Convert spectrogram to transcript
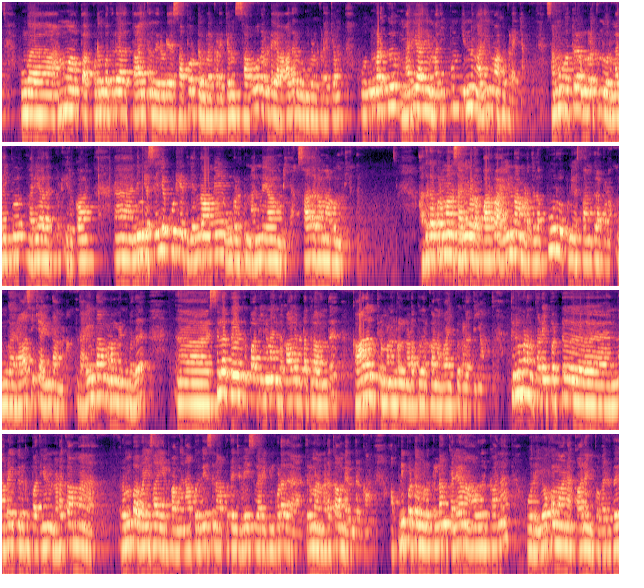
உங்கள் அம்மா அப்பா குடும்பத்தில் தாய் தந்தையருடைய சப்போர்ட் உங்களுக்கு கிடைக்கும். சகோதரருடைய ஆதரவு உங்களுக்கு கிடைக்கும். உங்களுக்கு மரியாதை மதிப்பும் இன்னும் அதிகமாக கிடைக்கும். சமூகத்தில் உங்களுக்குன்னு ஒரு மதிப்பு மரியாதை இருக்கும். நீங்கள் செய்யக்கூடியது எல்லாமே உங்களுக்கு நன்மையாக முடியும் சாதகமாக முடியும். அதுக்கப்புறமா சனியோட பார்வை ஐந்தாம் இடத்துல பூர்வ புண்ணிய ஸ்தானத்தில் படம். உங்கள் ராசிக்கு ஐந்தாம் இடம். இந்த ஐந்தாம் இடம் என்பது சில பேருக்கு பார்த்தீங்கன்னா இந்த காலகட்டத்தில் வந்து காதல் திருமணங்கள் நடப்பதற்கான வாய்ப்புகள் அதிகம். திருமணம் தடைப்பட்டு நிறைய பேருக்கு பார்த்தீங்கன்னா நடக்காமல் ரொம்ப வயசாக இருப்பாங்க. நாற்பது வயசு நாற்பத்தஞ்சு வயசு வரைக்கும் கூட திருமணம் நடக்காமல் இருந்திருக்கோம். அப்படிப்பட்டவங்களுக்கெல்லாம் கல்யாணம் ஆவதற்கான ஒரு யோகமான காலம் இப்போ வருது.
